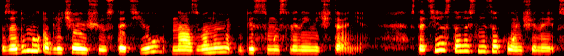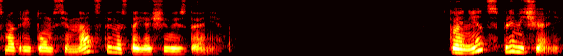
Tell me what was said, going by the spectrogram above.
задумал обличающую статью, названную «Бессмысленные мечтания». Статья осталась незаконченной, смотри том 17 настоящего издания. Конец примечаний.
